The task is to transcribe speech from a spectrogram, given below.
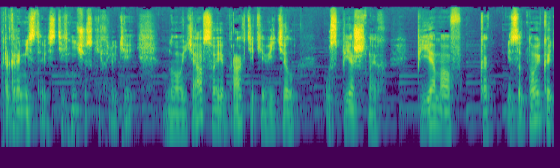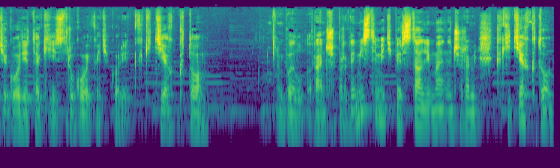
программистов, из технических людей. Но я в своей практике видел успешных PM как из одной категории, так и из другой категории. Как тех, кто был раньше программистами, теперь стали менеджерами, как и тех, кто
